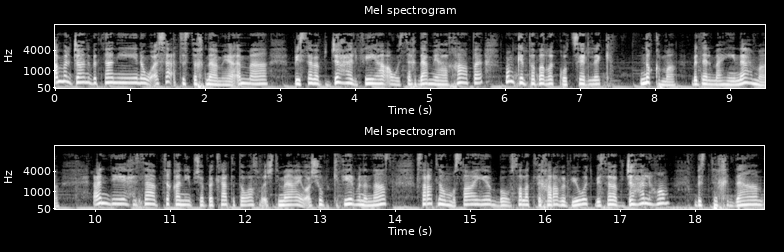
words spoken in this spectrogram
أما الجانب الثاني لو أسأت استخدامها أما بسبب جهل فيها أو استخدامها خاطئ ممكن تضرك وتصير لك نقمة بدل ما هي نعمة عندي حساب تقني بشبكات التواصل الاجتماعي وأشوف كثير من الناس صارت لهم مصايب وصلت لخراب بيوت بسبب جهلهم باستخدام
